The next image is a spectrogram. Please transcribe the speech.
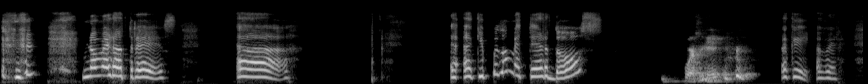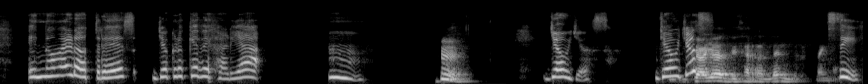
Número tres. Ah, aquí puedo meter dos. Pues sí. Ok, a ver. En número tres, yo creo que dejaría mm, Hmm. Adventures. Venga, sí,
